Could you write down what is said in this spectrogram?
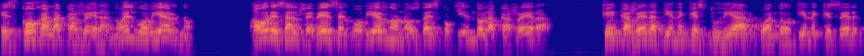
escoja la carrera, no el gobierno. Ahora es al revés, el gobierno nos va escogiendo la carrera qué carrera tiene que estudiar, cuando tiene que ser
